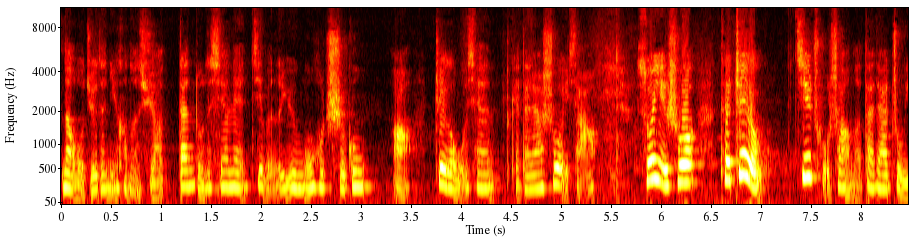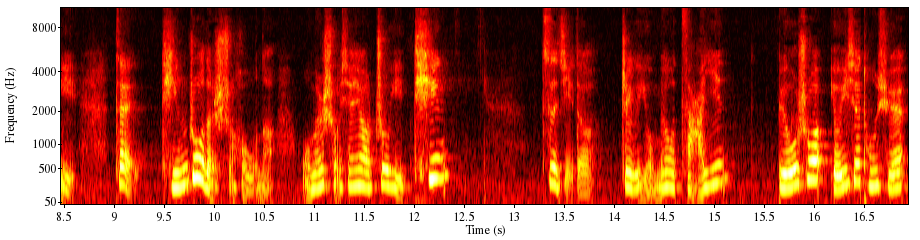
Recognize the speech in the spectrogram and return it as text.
那我觉得你可能需要单独的先练基本的运功和持功啊，这个我先给大家说一下啊。所以说，在这个基础上呢，大家注意，在停住的时候呢，我们首先要注意听自己的这个有没有杂音。比如说，有一些同学，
